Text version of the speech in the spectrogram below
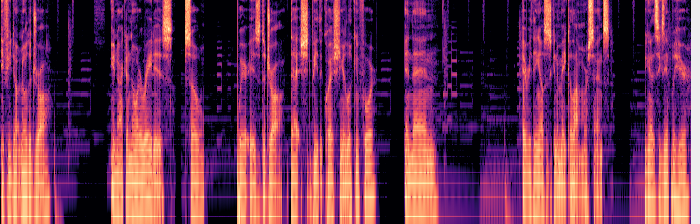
If you don't know the draw, you're not going to know what a raid is. So, where is the draw? That should be the question you're looking for. And then everything else is going to make a lot more sense. You got this example here.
